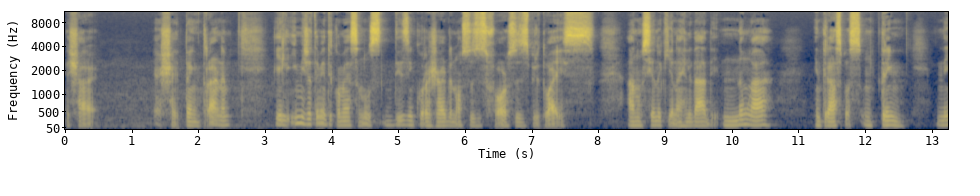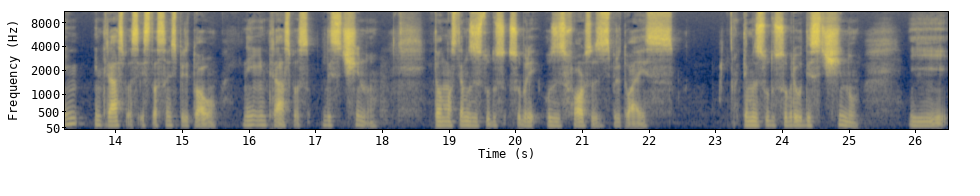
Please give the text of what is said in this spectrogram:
deixar é, Shaitan entrar, né? Ele imediatamente começa a nos desencorajar de nossos esforços espirituais anunciando que na realidade não há, entre aspas, um trem, nem, entre aspas, estação espiritual, nem, entre aspas, destino. Então nós temos estudos sobre os esforços espirituais, temos estudos sobre o destino e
